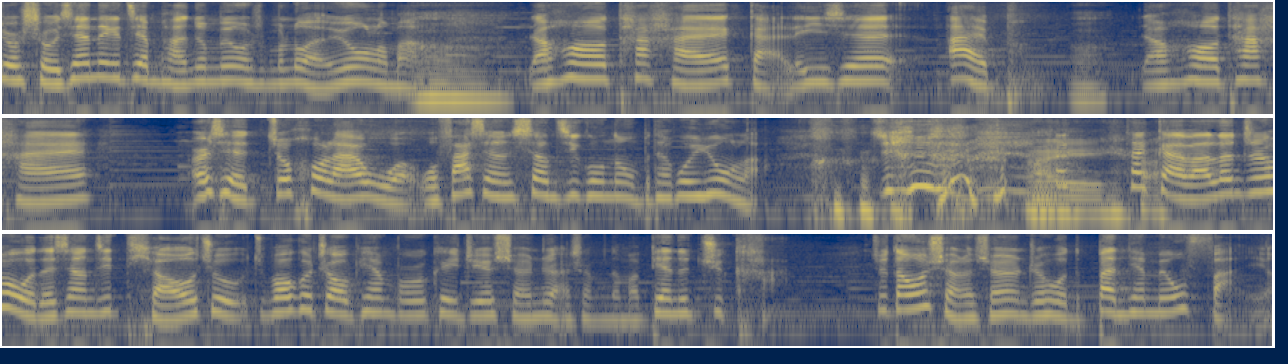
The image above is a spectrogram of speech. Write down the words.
就是首先那个键盘就没有什么卵用了嘛，啊。然后他还改了一些 app，啊。然后他还。而且就后来我我发现相机功能我不太会用了，哎呀，它改完了之后，我的相机调就就包括照片不是可以直接旋转什么的吗？变得巨卡。就当我选了旋转之后，我的半天没有反应，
